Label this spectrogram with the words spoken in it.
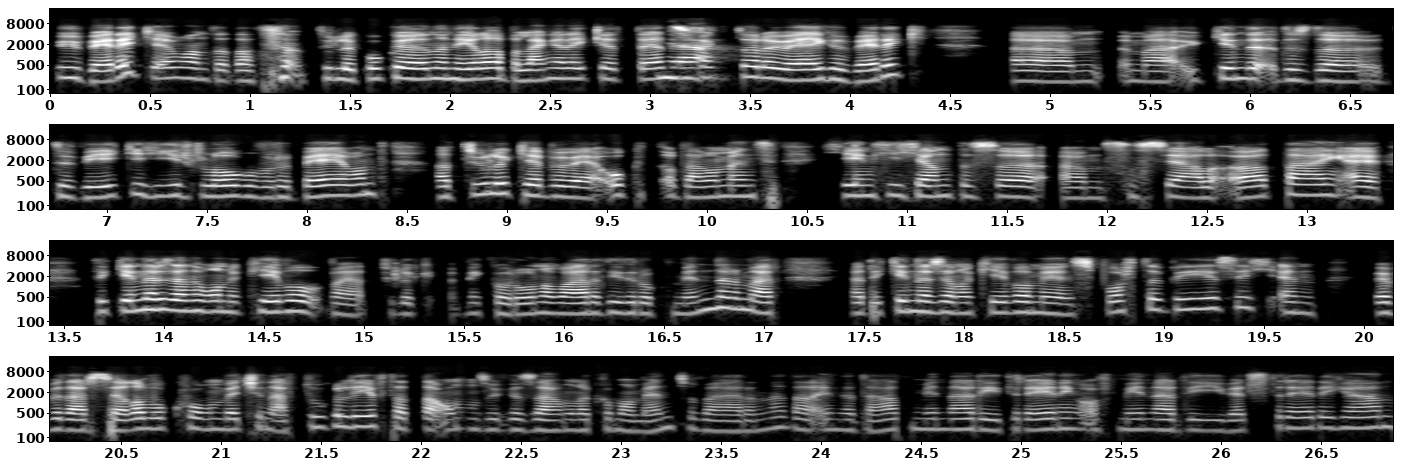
uw werk, hè, want dat, dat is natuurlijk ook een hele belangrijke tijdsfactor, uw eigen werk. Ehm, maar uw kinderen, dus de, de weken hier vlogen voorbij, want natuurlijk hebben wij ook op dat moment geen gigantische ehm, sociale uitdaging. De kinderen zijn gewoon ook heel veel, maar natuurlijk met corona waren die er ook minder, maar de kinderen zijn ook heel veel met hun sporten bezig. En we hebben daar zelf ook gewoon een beetje naartoe geleefd dat dat onze gezamenlijke momenten waren. Hè? Dat inderdaad mee naar die training of mee naar die wedstrijden gaan.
